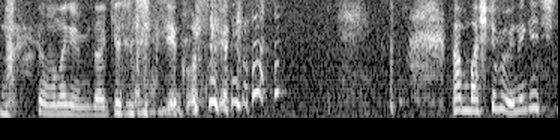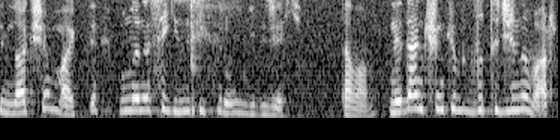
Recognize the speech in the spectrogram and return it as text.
bu- amına koyayım bir daha kesilecek diye korkuyorum. ben başka bir oyuna geçtiğimde akşam vakti bunların 8'i siktir olun gidecek. Tamam. Neden? Çünkü vıtıcını var.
